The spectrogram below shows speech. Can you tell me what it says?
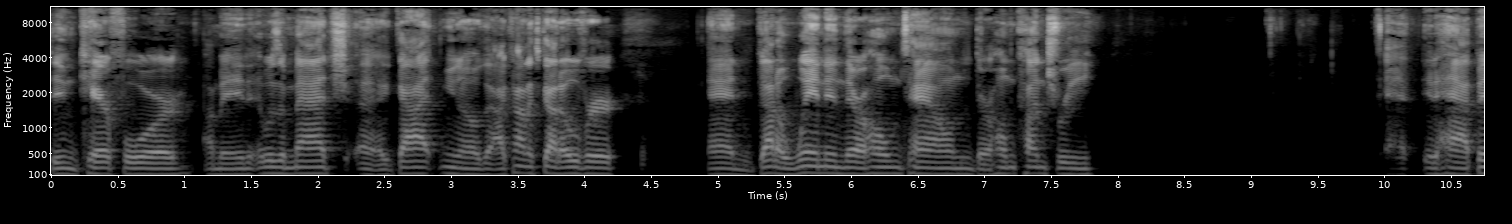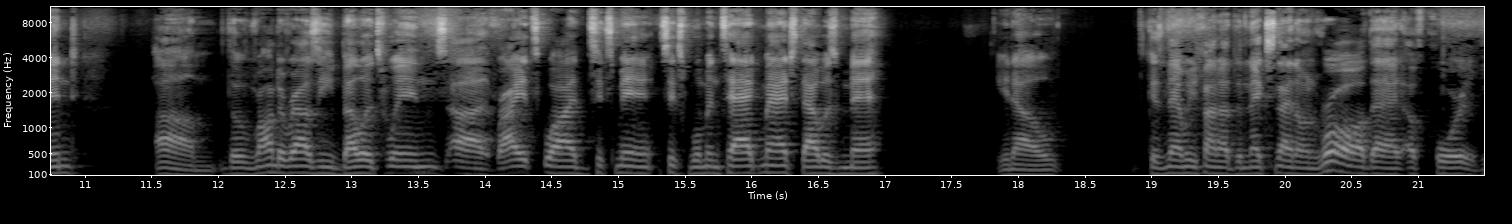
didn't care for. I mean, it was a match. Uh, it got, you know, the Iconics got over and got a win in their hometown, their home country. It happened. Um, the Ronda Rousey Bella Twins uh, Riot Squad six man six woman tag match that was meh. You know, because then we found out the next night on Raw that of course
